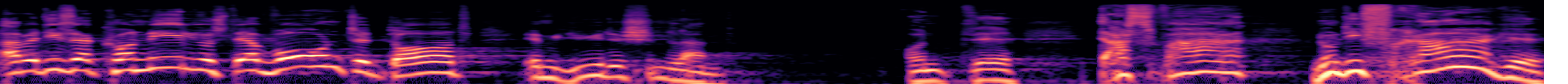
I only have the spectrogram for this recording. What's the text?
Aber dieser Cornelius, der wohnte dort im jüdischen Land. Und äh, das war nun die Frage,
